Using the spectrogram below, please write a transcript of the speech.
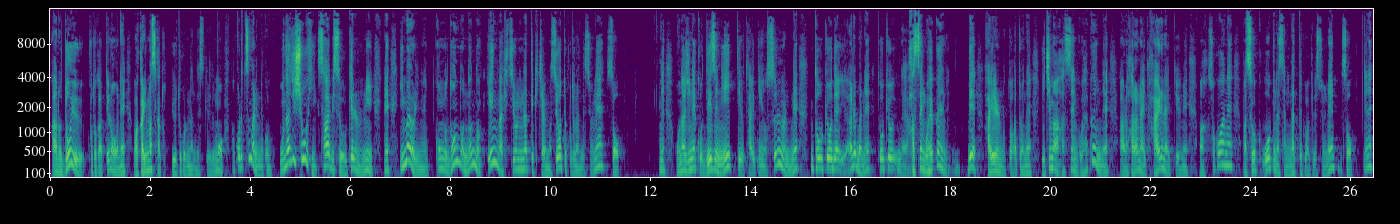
あのどういうことかっていうのをね分かりますかというところなんですけれども、まあ、これつまりねこの同じ商品サービスを受けるのに、ね、今よりね今後どんどんどんどん円が必要になってきちゃいますよってことなんですよね。そう。ね、同じねこうディズニーっていう体験をするのにね東京であればね東京8500円で入れるのとあとはね1万8500円ねあの払わないと入れないっていうね、まあ、そこはね、まあ、すごく大きな差になっていくわけですよね。そうでね、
